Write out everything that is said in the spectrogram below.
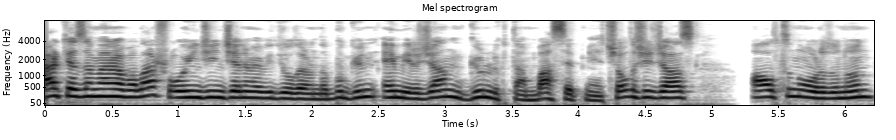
Herkese merhabalar. Oyuncu inceleme videolarında bugün Emircan Gürlük'ten bahsetmeye çalışacağız. Altın Ordu'nun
